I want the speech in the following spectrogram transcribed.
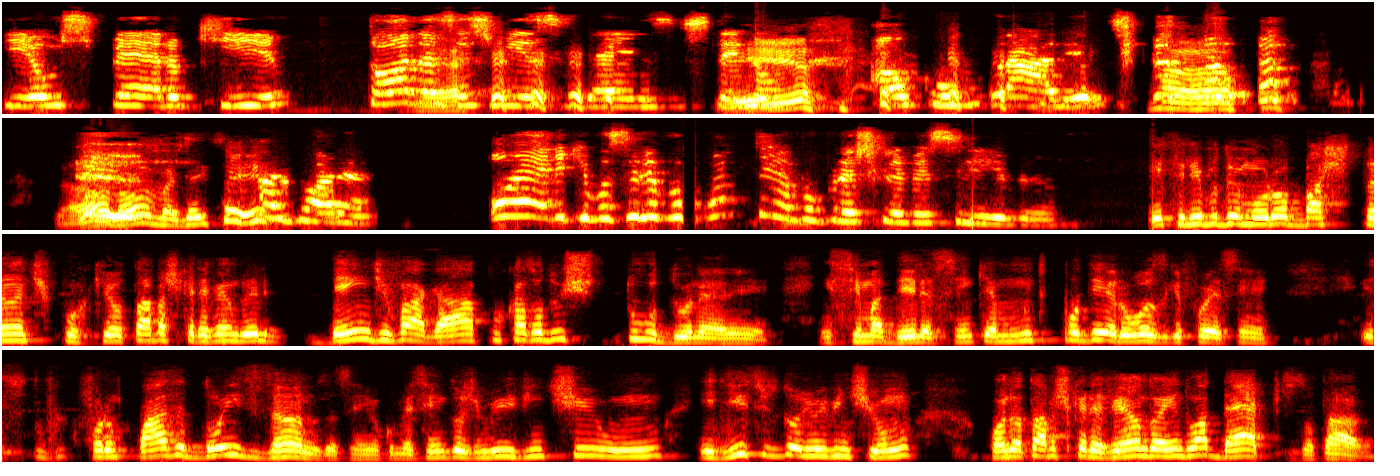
e eu espero que todas as minhas ideias estejam isso. ao contrário. Não. não, não, mas é isso aí. Agora, ô Eric, você levou quanto tempo para escrever esse livro? Esse livro demorou bastante, porque eu estava escrevendo ele bem devagar por causa do estudo, né? Em cima dele, assim, que é muito poderoso, que foi assim. Isso foram quase dois anos, assim. Eu comecei em 2021, início de 2021, quando eu estava escrevendo ainda o Adeptos, eu.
